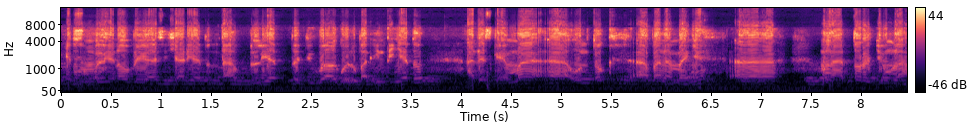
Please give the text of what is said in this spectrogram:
itu pembelian obligasi syariah tuh entah beli atau jual gue lupa intinya tuh ada skema uh, untuk apa namanya uh, mengatur jumlah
